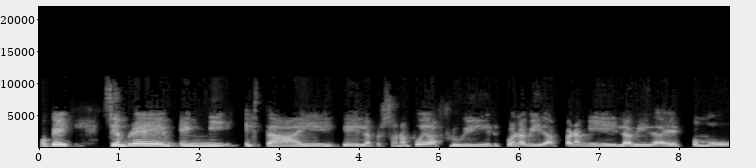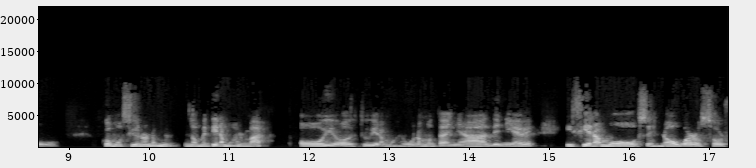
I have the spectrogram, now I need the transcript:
¿Ok? Siempre en mí está ahí que la persona pueda fluir con la vida. Para mí la vida es como, como si uno nos, nos metiéramos al mar o, o estuviéramos en una montaña de nieve, hiciéramos snowboard o surf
